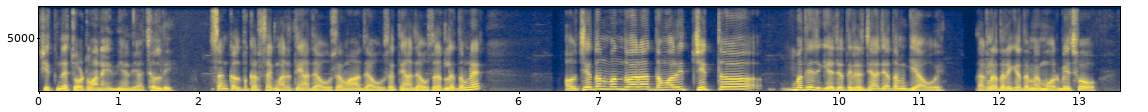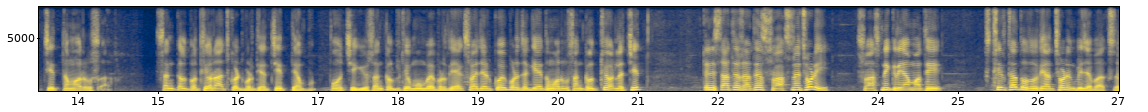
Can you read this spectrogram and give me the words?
ચિત્તને ચોંટવા નહીં ત્યાં ત્યાં, જલ્દી. સંકલ્પ કરશે કે મારે ત્યાં જવું છે વાં જવું છે, ત્યાં જવું છે. એટલે તમને અવચેતન મન દ્વારા તમારી ચિત્ત બધી જગ્યાએ જતી રહેશે. જ્યાં જ્યાં તમે ગયા હોય, દાખલા તરીકે તમે મોરબી છો, ચિત્ત તમારું સંકલ્પ થયો રાજકોટ પર ત્યાં ચિત્ત ત્યાં પહોંચી ગયું. સંકલ્પ થયો મુંબઈ પર એક્સ વાય કોઈ પણ જગ્યાએ તમારું સંકલ્પ થયો એટલે ચિત્ત તેની સાથે સાથે શ્વાસને છોડી શ્વાસની ક્રિયામાંથી સ્થિર થતું હતું, ત્યાં છોડીને બીજા ભાગ છે.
